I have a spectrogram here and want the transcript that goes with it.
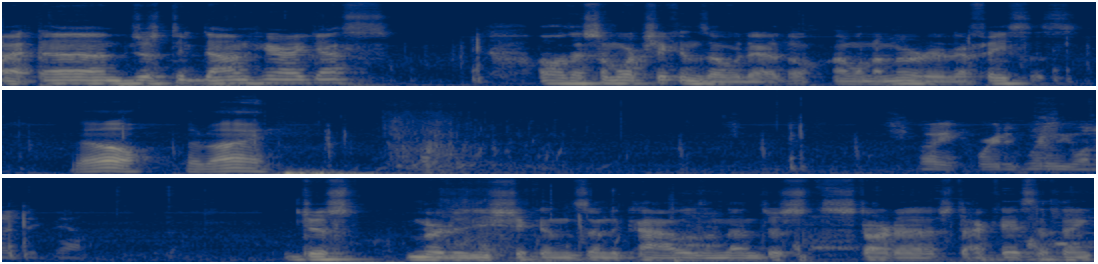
Alright, um, just dig down here, I guess. Oh, there's some more chickens over there, though. I want to murder their faces. No, they're mine. Wait, where do, where do we want to dig down? Just murder these chickens and the cows, and then just start a staircase. I think.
